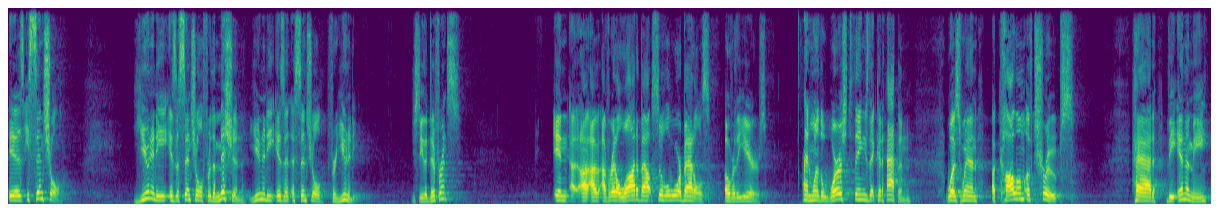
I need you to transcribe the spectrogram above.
is essential. Unity is essential for the mission, unity isn't essential for unity. You see the difference? In, I, I've read a lot about Civil War battles over the years. And one of the worst things that could happen was when a column of troops had the enemy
